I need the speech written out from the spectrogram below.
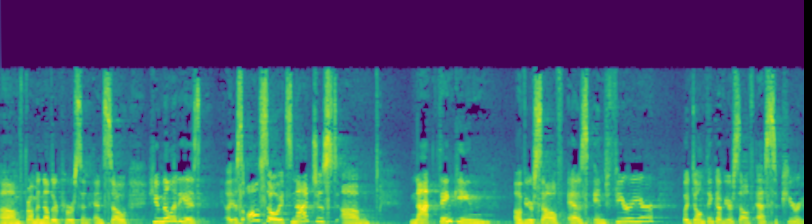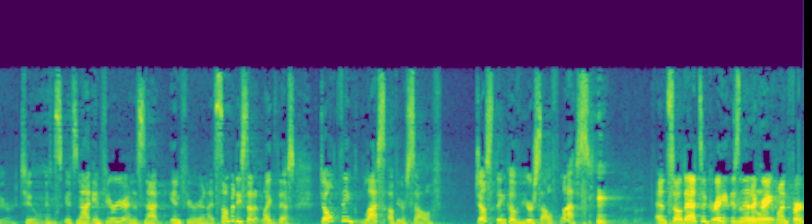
um, from another person. And so humility is, is also, it's not just um, not thinking of yourself as inferior, but don't think of yourself as superior, too. Mm-hmm. It's, it's not inferior and it's not inferior. And somebody said it like this Don't think less of yourself, just think of yourself less. And so that's a great, isn't that a great one for,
